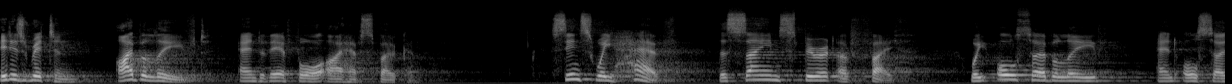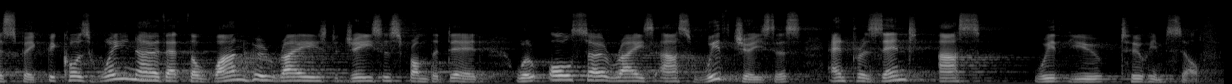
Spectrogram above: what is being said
It is written, I believed, and therefore I have spoken. Since we have the same spirit of faith, we also believe and also speak, because we know that the one who raised Jesus from the dead will also raise us with Jesus and present us with you to himself.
